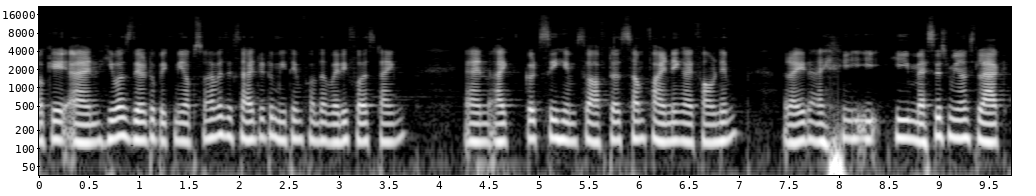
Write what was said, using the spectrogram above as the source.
okay? And he was there to pick me up. So I was excited to meet him for the very first time. And I could see him. So after some finding I found him right? I, he, he messaged me on slack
